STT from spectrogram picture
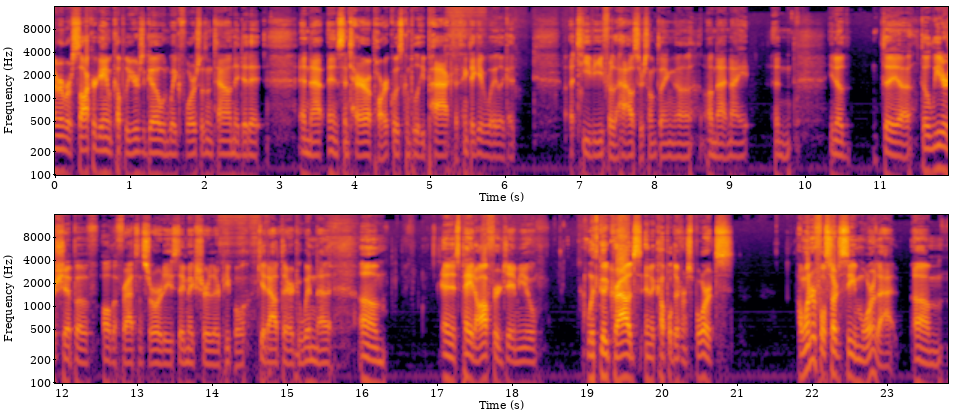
I remember a soccer game a couple of years ago when Wake Forest was in town. They did it, and that and Sentara Park was completely packed. I think they gave away like a a TV for the house or something uh, on that night. And you know, the uh, the leadership of all the frats and sororities, they make sure their people get out there to win that. Um, and it's paid off for JMU with good crowds in a couple different sports. I wonder if we'll start to see more of that. Um,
